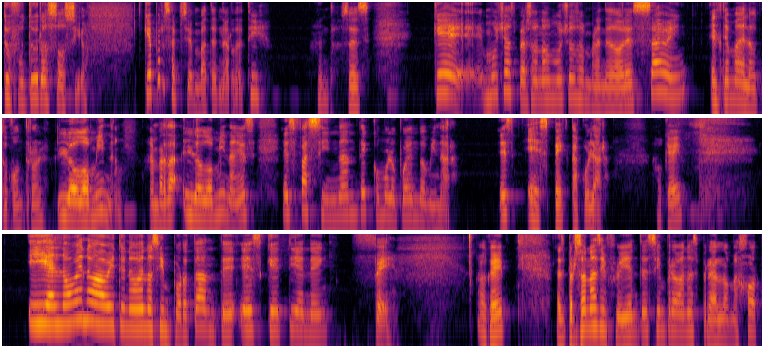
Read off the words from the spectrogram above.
tu futuro socio. ¿Qué percepción va a tener de ti? Entonces, que muchas personas, muchos emprendedores saben el tema del autocontrol, lo dominan, en verdad, lo dominan, es, es fascinante cómo lo pueden dominar, es espectacular, ¿ok? Y el noveno hábito y no menos importante es que tienen fe, ¿ok? Las personas influyentes siempre van a esperar lo mejor,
